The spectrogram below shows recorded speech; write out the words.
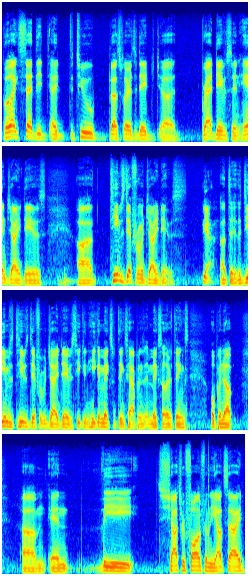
but like I said, the uh, the two best players today, uh, Brad Davison and Johnny Davis. Uh, team's different with Johnny Davis. Yeah. I'll tell you, the team's team's different with Johnny Davis. He can he can make some things happen and makes other things open up. Um, and the shots were falling from the outside.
